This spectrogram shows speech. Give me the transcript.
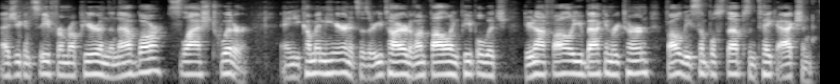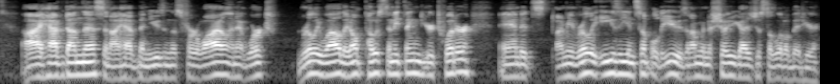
as you can see from up here in the nav bar, slash Twitter. And you come in here and it says, Are you tired of unfollowing people which do not follow you back in return? Follow these simple steps and take action. I have done this and I have been using this for a while and it works really well. They don't post anything to your Twitter, and it's, I mean, really easy and simple to use. And I'm going to show you guys just a little bit here.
